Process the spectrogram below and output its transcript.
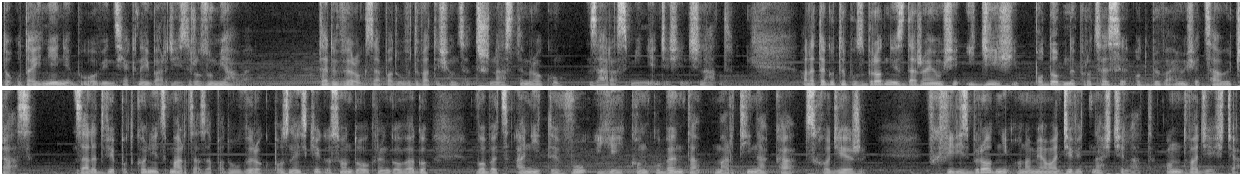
To utajnienie było więc jak najbardziej zrozumiałe. Ten wyrok zapadł w 2013 roku, zaraz minie 10 lat. Ale tego typu zbrodnie zdarzają się i dziś, i podobne procesy odbywają się cały czas. Zaledwie pod koniec marca zapadł wyrok Poznańskiego Sądu Okręgowego wobec Anity W. i jej konkubenta Martina K. Schodzieży. W chwili zbrodni ona miała 19 lat, on 20.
